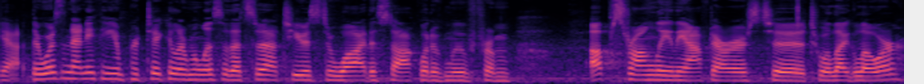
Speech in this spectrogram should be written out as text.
Yeah, there wasn't anything in particular, Melissa, that stood out to you as to why the stock would have moved from up strongly in the after hours to, to a leg lower?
